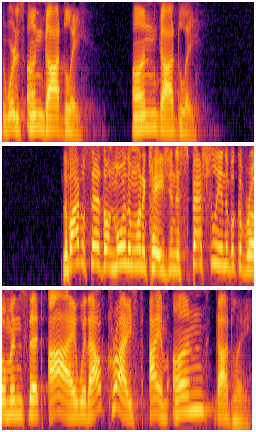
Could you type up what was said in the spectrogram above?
The word is ungodly. Ungodly. The Bible says on more than one occasion, especially in the book of Romans, that I, without Christ, I am ungodly.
